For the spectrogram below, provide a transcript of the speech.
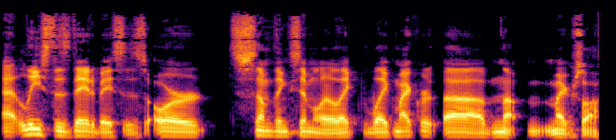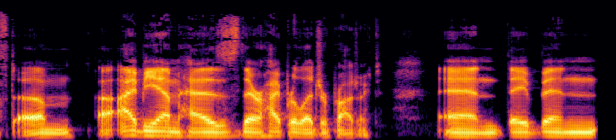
at least as databases or something similar, like like micro, uh, not Microsoft, um, uh, IBM has their Hyperledger project, and they've been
